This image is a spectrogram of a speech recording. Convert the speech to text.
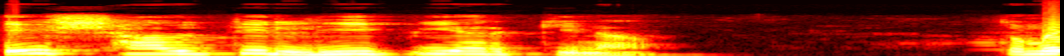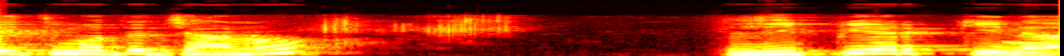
এই সালটি লিপ ইয়ার কিনা। তোমরা ইতিমধ্যে জানো লিপ ইয়ার কিনা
